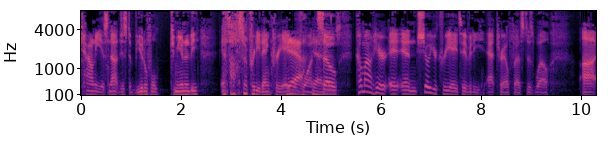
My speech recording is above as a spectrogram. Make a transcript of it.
County is not just a beautiful community. It's also pretty dang creative Yeah, one. yeah, so come out here and, and show your creativity at Trailfest as well. Uh,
